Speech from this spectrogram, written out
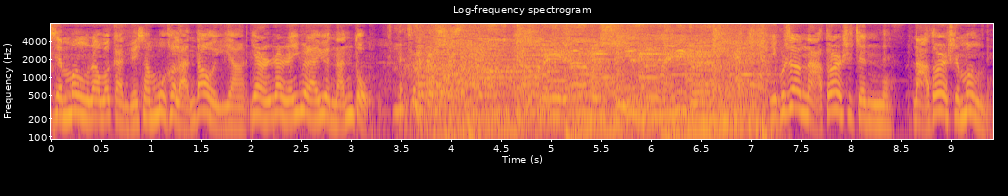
这些梦让我感觉像穆赫兰道一样，让人让人越来越难懂。你不知道哪段是真的，哪段是梦的。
